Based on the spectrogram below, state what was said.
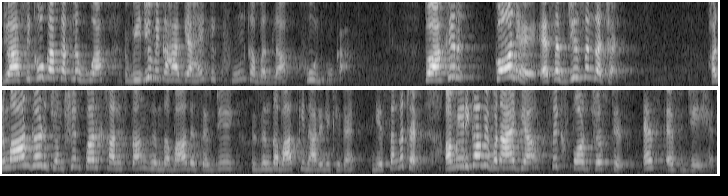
जहाँ सिखों का कत्ल हुआ, वीडियो में कहा गया है कि खून का बदला खून होगा। तो आखिर कौन है एसएफजी संगठन? हनुमानगढ़ जंक्शन पर खालिस्तान जिंदाबाद, एसएफजी जिंदाबाद के नारे लिखे गए। ये संगठन अमेरिका में बनाया गया सिख फॉर जस्टिस, एसएफजे है।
